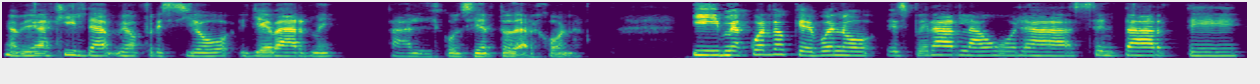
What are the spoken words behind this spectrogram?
mi amiga Hilda, me ofreció llevarme al concierto de Arjona. Y me acuerdo que, bueno, esperar la hora, sentarte,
